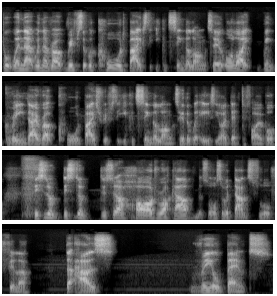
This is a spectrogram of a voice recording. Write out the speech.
but when they when they wrote riffs that were chord based that you could sing along to, or like when Green Day wrote chord based riffs that you could sing along to that were easily identifiable. This is a this is a this is a hard rock album that's also a dance floor filler that has real bounce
